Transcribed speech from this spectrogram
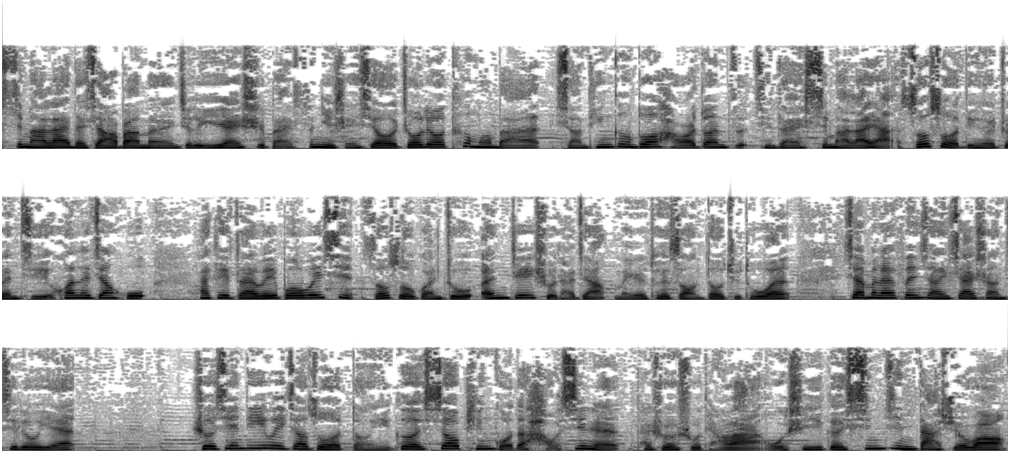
喜马拉雅的小伙伴们，这里依然是百思女神秀周六特蒙版。想听更多好玩段子，请在喜马拉雅搜索订阅专辑《欢乐江湖》，还可以在微博、微信搜索关注 NJ 薯条酱，每日推送逗趣图文。下面来分享一下上期留言。首先，第一位叫做等一个削苹果的好心人，他说：“薯条啊，我是一个新晋大学汪，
